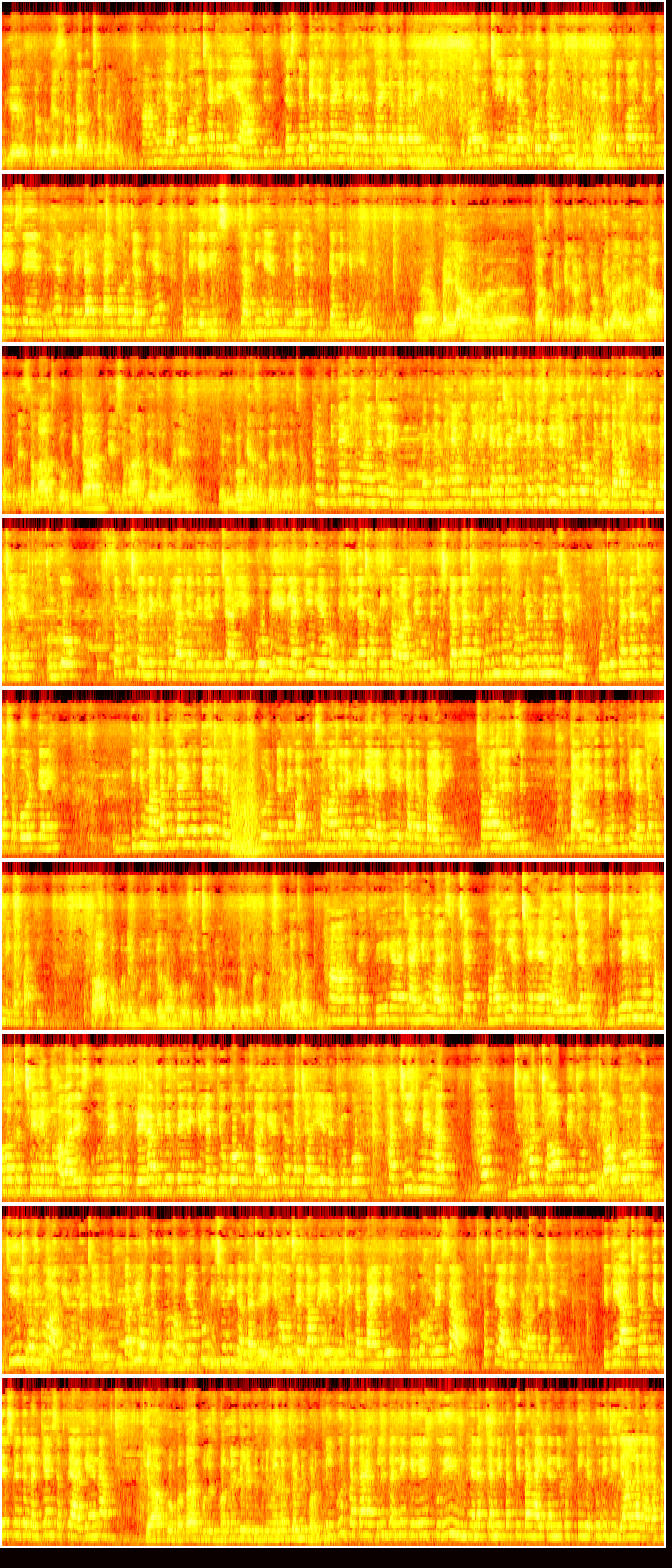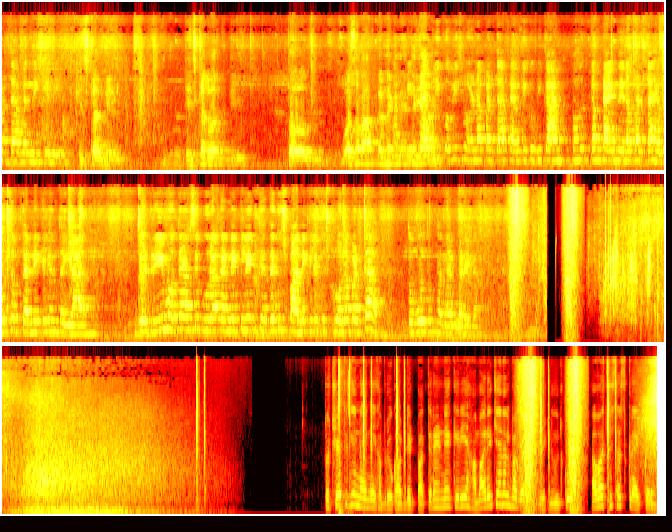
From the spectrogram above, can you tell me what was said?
ये उत्तर प्रदेश सरकार अच्छा कर रही है। हाँ महिला के लिए बहुत अच्छा कर रही है। आप दस नब्बे हेल्पलाइन महिला हेल्पलाइन नंबर बनाई हुई है। ये बहुत अच्छी महिला को कोई प्रॉब्लम होती है महिला इस पे कॉल करती है इससे हेल्प महिला हेल्पलाइन पहुँच जाती है। सभी लेडीज़ जाती है महिला की हेल्प करने के लिए। महिलाओं और खास करके लड़कियों के बारे में आप अपने समाज को पिता के समान जो लोग हैं इनको क्या संदेश देना चाहते हम पिता के समान जो मतलब हैं, उनको ये कहना चाहेंगे कि अभी अपनी लड़कियों को कभी दबा के नहीं रखना चाहिए। उनको सब कुछ करने की फुल आज़ादी देनी चाहिए। वो भी एक लड़की है, वो भी जीना चाहती है समाज में, वो भी कुछ करना चाहती है तो उनको भी रोकना टोकना नहीं चाहिए। वो जो करना चाहती है, उनका सपोर्ट करें। क्योंकि माता पिता ही होते हैं जो लड़की को सपोर्ट करते हैं। बाकी तो समाज वाले कहेंगे लड़की है, क्या कर पाएगी? समाज वाले तो सिर्फ़ ताना ही देते रहते हैं कि लड़कियाँ कुछ नहीं कर पाती। आप अपने गुरुजनों को, शिक्षकों को के कुछ कहना चाहती हैं? हाँ हम कह, क्यों कहना चाहेंगे? हमारे शिक्षक बहुत ही अच्छे हैं, हमारे गुरुजन जितने भी हैं, सब बहुत अच्छे हैं। हमारे स्कूल में सब प्रेरणा भी देते हैं कि लड़कियों को हमेशा आगे करना चाहिए, लड़कियों को हर चीज़ में, हर हर हर जॉब में जो भी जॉब हो, हर चीज़ में उनको आगे होना चाहिए। कभी अपने को, अपने आप को पीछे नहीं करना चाहिए कि हम उनसे काम है, ये नहीं कर पाएँगे। उनको हमेशा सबसे आगे खड़ा होना चाहिए। क्योंकि आजकल के देश में तो लड़कियाँ ही सबसे आगे है ना। क्या आपको पता है पुलिस बनने के लिए कितनी मेहनत करनी पड़ती? है बिल्कुल पता है पुलिस बनने के लिए पूरी मेहनत करनी पड़ती पढ़ाई करनी पड़ती है पूरी जी जान लगाना पड़ता है बनने के लिए। फ़िज़िकल भी फ़िज़िकल वर्क भी। तो वो सब आप करने के लिए तैयार फैमिली को भी छोड़ना पड़ता है फैमिली को भी काम बहुत कम टाइम देना पड़ता है वो सब करने के लिए हम तैयार हैं। जो ड्रीम होता है उसे पूरा करने के लिए कहते हैं कुछ पाने के लिए कुछ खोना पड़ता है तो वो तो करना ही पड़ेगा। तो क्षेत्र की नई नई खबरों का अपडेट पाते रहने के लिए हमारे चैनल भगवान न्यूज़ को अवश्य सब्सक्राइब करें।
